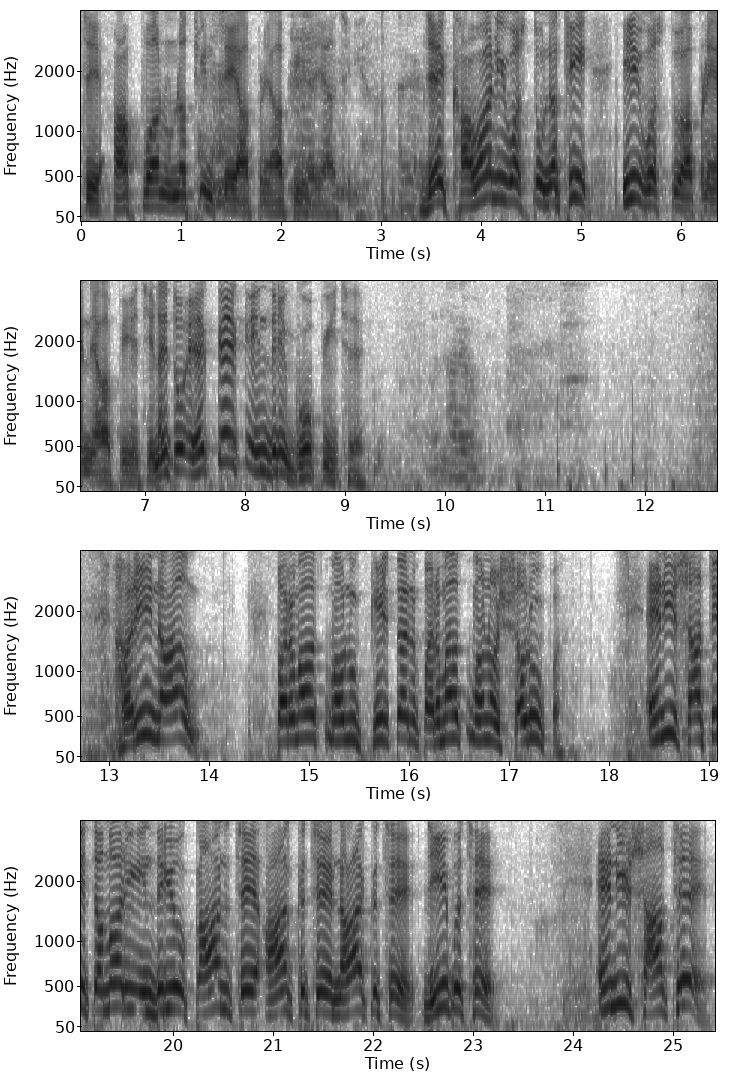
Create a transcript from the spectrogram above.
જે આપવાનું નથી ને તે આપણે આપી રહ્યા છીએ. જે ખાવાની વસ્તુ નથી એ વસ્તુ આપણે એને આપીએ છીએ. નહીં તો એક એક ઇન્દ્રિય ગોપી છે. હરિનામ પરમાત્માનું કીર્તન, પરમાત્માનો સ્વરૂપ. એની સાથે તમારી ઇન્દ્રિયો કાન છે, આંખ છે, નાક છે, જીભ છે. એની સાથે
